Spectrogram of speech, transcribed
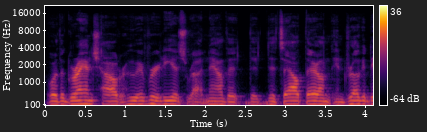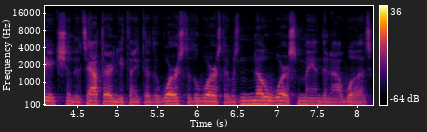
or the grandchild or whoever it is right now that, that that's out there on, in drug addiction that's out there and you think they're the worst of the worst. There was no worse man than I was.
